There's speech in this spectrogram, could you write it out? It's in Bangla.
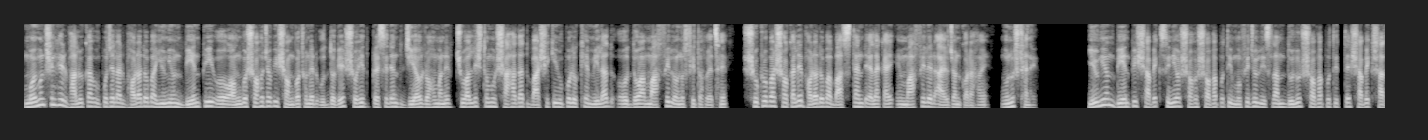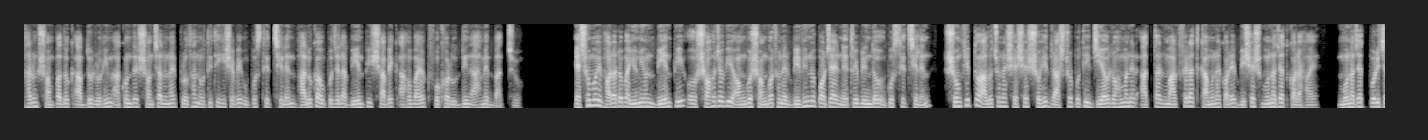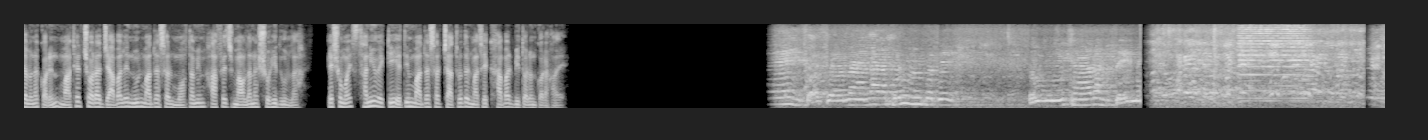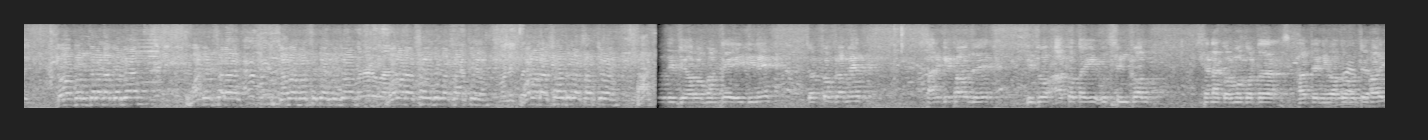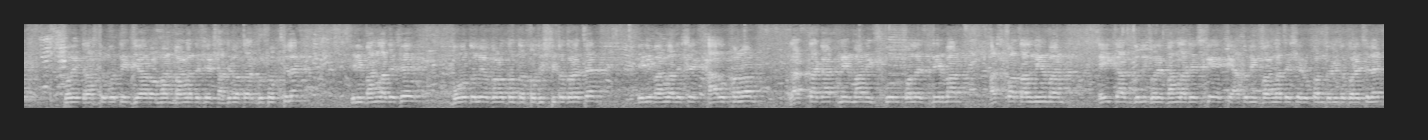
ময়মনসিংহের ভালুকা উপজেলার ভরাডোবা ইউনিয়ন বিএনপি ও অঙ্গ সহযোগী সংগঠনের উদ্যোগে শহীদ প্রেসিডেন্ট জিয়াউর রহমানের চুয়াল্লিশতম শাহাদাত বার্ষিকী উপলক্ষে মিলাদ ও দোয়া মাহফিল অনুষ্ঠিত হয়েছে। শুক্রবার সকালে ভরাডোবা বাসস্ট্যান্ড এলাকায় মাহফিলের আয়োজন করা হয় অনুষ্ঠানে। ইউনিয়ন বিএনপির সাবেক সিনিয়র সহ সভাপতি মফিজুল ইসলাম দুলুর সভাপতিত্বে সাবেক সাধারণ সম্পাদক আব্দুর রহিম আকন্দের সঞ্চালনায় প্রধান অতিথি হিসেবে উপস্থিত ছিলেন ভালুকা উপজেলা বিএনপির সাবেক আহ্বায়ক ফখর উদ্দিন আহমেদ বাচ্চু। এ সময় ভরাডোবা ইউনিয়ন বিএনপি ও সহযোগী অঙ্গ সংগঠনের বিভিন্ন পর্যায়ের নেতৃবৃন্দ উপস্থিত ছিলেন। সংক্ষিপ্ত আলোচনা শেষে শহীদ রাষ্ট্রপতি জিয়াউর রহমানের আত্মার মাগফেরাত কামনা করে বিশেষ মোনাজাত করা হয়। মোনাজাত পরিচালনা করেন মাঠের চড়া জাবালে নূর মাদ্রাসার মোহতামিম হাফেজ মাওলানা শহীদ উল্লাহ এ সময় স্থানীয় একটি এতিম মাদ্রাসার ছাত্রদের মাঝে খাবার বিতরণ করা হয়। ছাড়া পরিচালনা করবেন। জামা মসজিদের শহীদুল্লাহ শহীদুল্লাহ উচ্ছৃঙ্খল সেনা কর্মকর্তার হাতে নিহত হতে হয়। শহীদ রাষ্ট্রপতি জিয়াউর রহমান বাংলাদেশের স্বাধীনতার ঘোষক ছিলেন। তিনি বাংলাদেশে বহুদলীয় গণতন্ত্র প্রতিষ্ঠিত করেছেন। তিনি বাংলাদেশে খাল খনন, রাস্তাঘাট নির্মাণ, স্কুল, কলেজ নির্মাণ, হাসপাতাল নির্মাণ, এই কাজগুলি করে বাংলাদেশকে একটি আধুনিক বাংলাদেশে রূপান্তরিত করেছিলেন।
